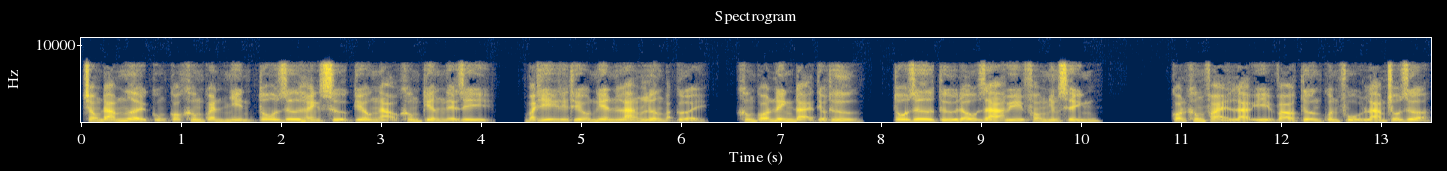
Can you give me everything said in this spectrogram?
Trong đám người cũng có không quen nhìn Tô Dư hành sự kiêu ngạo không kiêng nể gì, bạch y thiếu niên lang lương bạc cười, không có ninh đại tiểu thư, Tô Dư từ đâu ra huy phong nhưng xính. Còn không phải là ỷ vào tướng quân phủ làm chỗ dựa,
